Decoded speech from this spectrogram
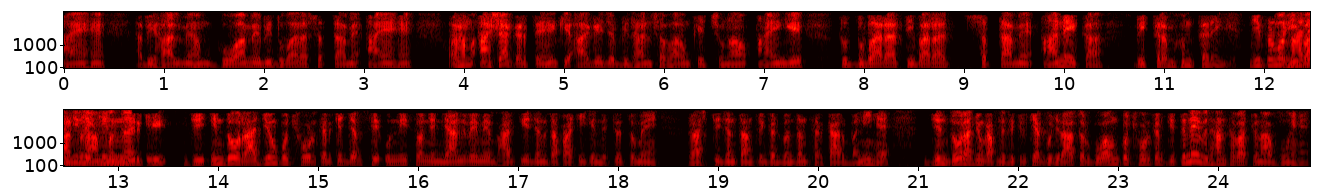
आए हैं, अभी हाल में हम गोवा में भी दोबारा सत्ता में आए हैं, और हम आशा करते हैं कि आगे जब विधानसभाओं के चुनाव आएँगे तो दोबारा तिबारा सत्ता में आने का विक्रम हम करेंगे। जी प्रमोद महाजन जी राम मंदिर की। जी इन दो राज्यों को छोड़ करके जब से 1999 में भारतीय जनता पार्टी के नेतृत्व में राष्ट्रीय जनतांत्रिक गठबंधन सरकार बनी है जिन दो राज्यों का आपने ज़िक्र किया गुजरात और गोवा उनको छोड़कर जितने विधानसभा चुनाव हुए हैं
